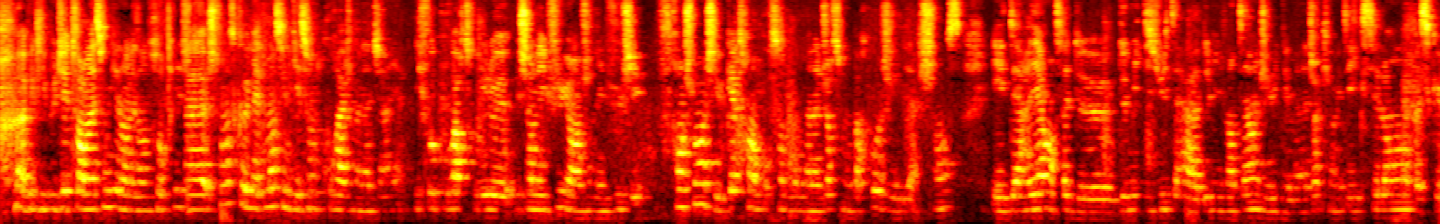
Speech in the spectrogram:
avec les budgets de formation qu'il y a dans les entreprises. Euh, je pense qu'honnêtement, c'est une question de courage managérial. Il faut pouvoir trouver le. J'en ai vu, hein, j'en ai vu. J'ai franchement, j'ai eu 80% de mon manager sur mon parcours. J'ai eu de la chance. Et derrière, en fait, de 2018 à 2021, j'ai eu des managers qui ont été excellents parce que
